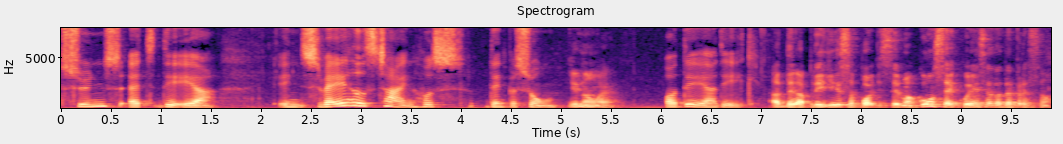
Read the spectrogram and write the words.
Synes, at det er en svaghedstegn hos den person, e não é. og det er det ikke. A, de- a preguiça pode ser uma consequência da depressão.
